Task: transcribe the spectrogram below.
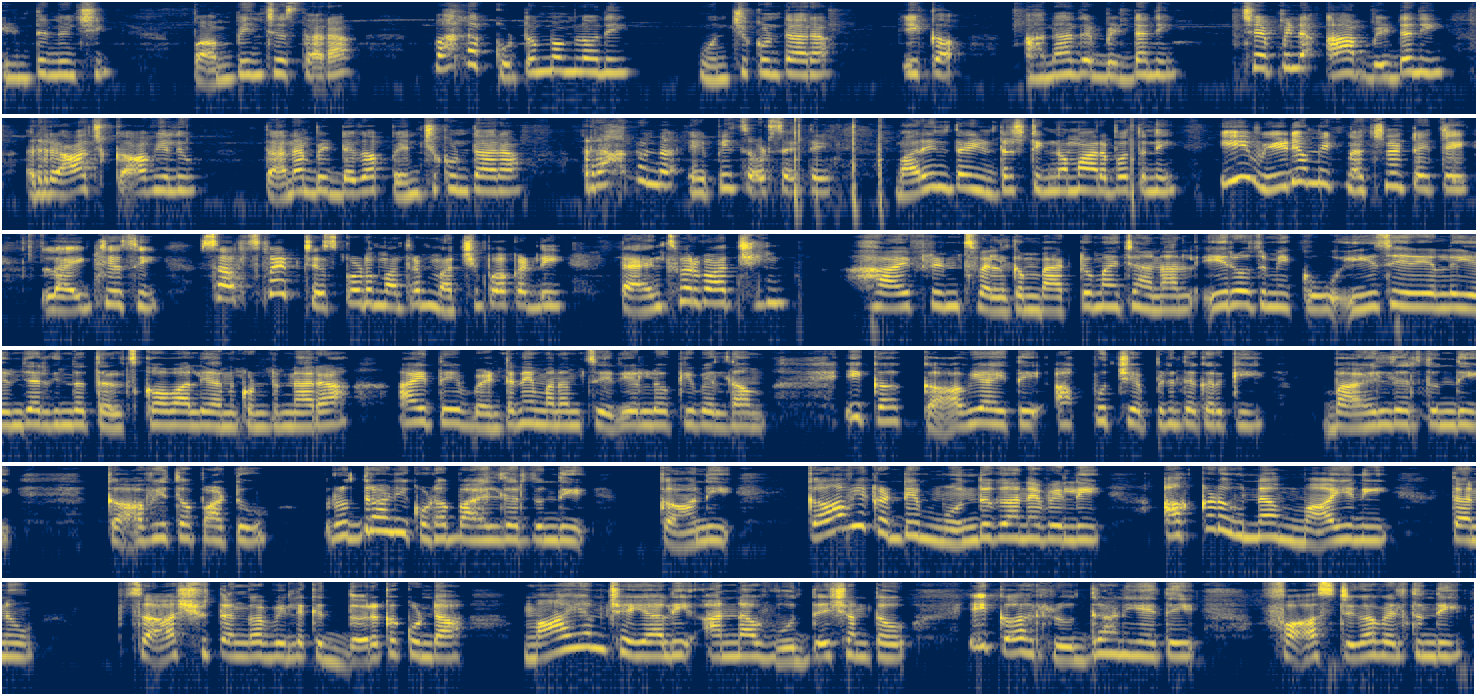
ఇంటి నుంచి పంపించేస్తారా? వాళ్ళ కుటుంబంలోనే ఉంచుకుంటారా? ఇక అనాథ బిడ్డని చెప్పిన ఆ బిడ్డని రాజ్ కావ్యలు తన బిడ్డగా పెంచుకుంటారా? రానున్న ఎపిసోడ్స్ అయితే మరింత ఇంట్రెస్టింగ్గా మారబోతున్నాయి. ఈ వీడియో మీకు నచ్చినట్టయితే లైక్ చేసి సబ్స్క్రైబ్ చేసుకోవడం మాత్రం మర్చిపోకండి. Thanks for watching hi friends welcome back to my channel ఈరోజు మీకు ఈ సీరియల్లో ఏం జరిగిందో తెలుసుకోవాలి అనుకుంటున్నారా? అయితే వెంటనే మనం సీరియల్లోకి వెళ్దాం. ఇక కావ్య అయితే అప్పు చెప్పిన దగ్గరికి బయలుదేరుతుంది. కావ్యతో పాటు రుద్రాణి కూడా బయలుదేరుతుంది. కానీ కావ్య కంటే ముందుగానే వెళ్ళి అక్కడ ఉన్న మాయని తను శాశ్వతంగా వీళ్ళకి దొరకకుండా మాయం చేయాలి అన్న ఉద్దేశంతో ఇక రుద్రాణి అయితే ఫాస్ట్గా వెళ్తుంది.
